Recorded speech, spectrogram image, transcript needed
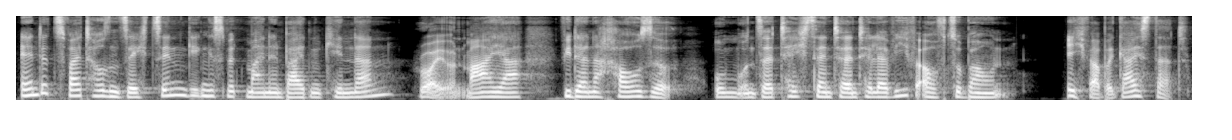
Ende 2016 ging es mit meinen beiden Kindern, Roy und Maya, wieder nach Hause, um unser Tech Center in Tel Aviv aufzubauen. Ich war begeistert.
